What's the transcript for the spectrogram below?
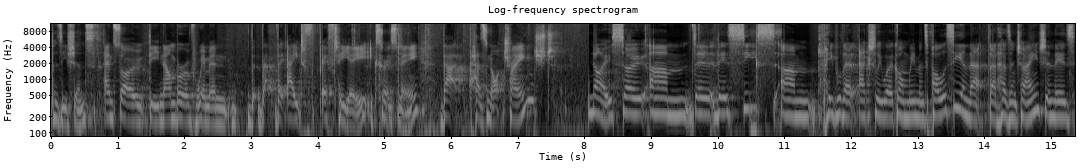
positions. And so the number of women, the, the eight FTE, excuse Correct. me, that has not changed no, so um, the, there's six um, people that actually work on women's policy, and that, that hasn't changed. And there's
